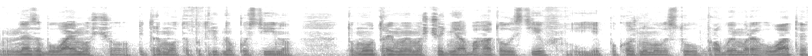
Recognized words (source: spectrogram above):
не забуваємо, що підтримувати потрібно постійно. Тому отримуємо щодня багато листів і по кожному листу пробуємо реагувати.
